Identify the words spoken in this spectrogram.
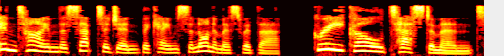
In time the Septuagint became synonymous with the Greek Old Testament,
